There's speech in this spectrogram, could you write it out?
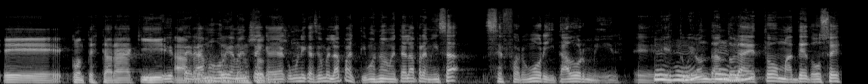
eh, contestará aquí. Y esperamos obviamente que haya comunicación, ¿verdad? Partimos nuevamente de la premisa, se fueron ahorita a dormir, eh, estuvieron dándole a esto más de 12,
